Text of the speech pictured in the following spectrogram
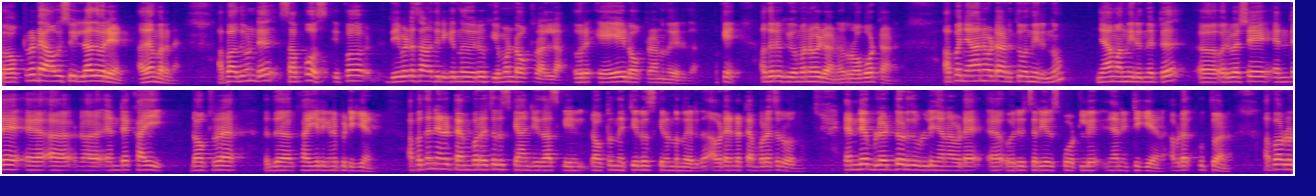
ഡോക്ടറുടെ ആവശ്യം ഇല്ലാതെ വരെയാണ്. അതാ പറഞ്ഞത് അപ്പോൾ അതുകൊണ്ട് സപ്പോസ് ഇപ്പോൾ ദീപയുടെ സ്ഥാനത്ത് ഇരിക്കുന്നത് ഒരു ഹ്യൂമൻ ഡോക്ടർ അല്ല. ഒരു എ ഐ ഡോക്ടറാണെന്ന് കരുതുക. ഓക്കെ അതൊരു ഹ്യൂമനോയിഡാണ് റോബോട്ടാണ് അപ്പോൾ ഞാനിവിടെ അടുത്ത് വന്നിരുന്നു. ഞാൻ വന്നിരുന്നിട്ട് ഒരുപക്ഷെ എന്റെ എന്റെ കൈ ഡോക്ടറെ ഇത് കയ്യിൽ ഇങ്ങനെ പിടിക്കുകയാണ്. അപ്പോൾ തന്നെ എന്റെ ടെമ്പറേച്ചർ സ്കാൻ ചെയ്ത ആ സ്കിൻ ഡോക്ടർ നെറ്റീരിയൽ സ്കിൻ ഉണ്ടെന്ന് വരുന്നത് അവിടെ എന്റെ ടെമ്പറേച്ചർ വന്നു. എന്റെ ബ്ലഡ് ഒരു തുള്ളി ഞാൻ അവിടെ ഒരു ചെറിയൊരു സ്പോട്ടിൽ ഞാൻ ഇറ്റിക്കുകയാണ് അവിടെ കുത്തുവാണ്. അപ്പോൾ അവിടെ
